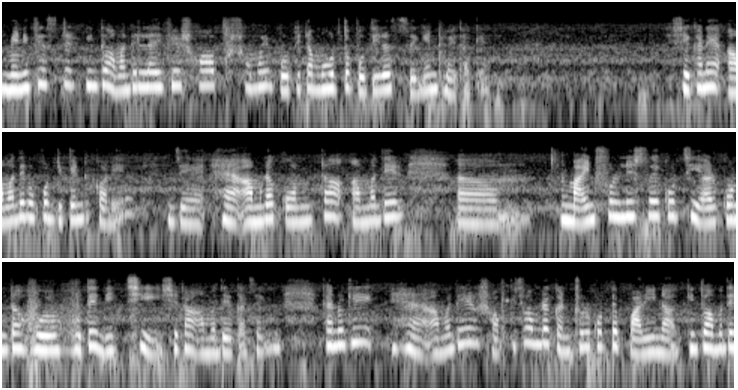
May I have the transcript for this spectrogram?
ম্যানিফেস্টেড কিন্তু আমাদের লাইফে সব সময় প্রতিটা মুহূর্ত প্রতিটা সেকেন্ড হয়ে থাকে। সেখানে আমাদের উপর ডিপেন্ড করে যে হ্যাঁ আমরা কোনটা আমাদের মাইন্ডফুলনেসে করছি আর কোনটা হতে দিচ্ছি সেটা আমাদের কাছে। কেন কি হ্যাঁ আমাদের সব কিছু আমরা কন্ট্রোল করতে পারি না, কিন্তু আমাদের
